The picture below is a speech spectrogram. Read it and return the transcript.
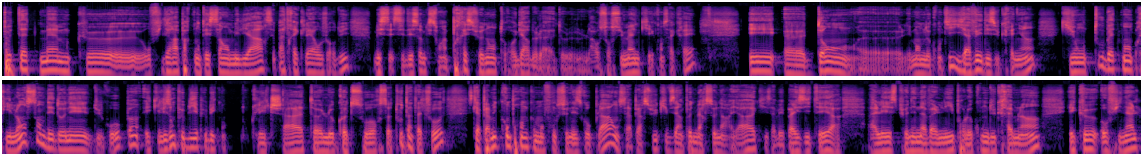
Peut-être même qu'on euh, finira par compter ça en milliards. C'est pas très clair aujourd'hui, mais c'est des sommes qui sont impressionnantes au regard de la, ressource humaine qui est consacrée. Et euh, dans euh, les membres de Conti, il y avait des Ukrainiens qui ont tout bêtement pris l'ensemble des données du groupe et qui les ont publiées publiquement les chats, le code source, tout un tas de choses, ce qui a permis de comprendre comment fonctionnait ce groupe-là. On s'est aperçu qu'ils faisaient un peu de mercenariat, qu'ils n'avaient pas hésité à aller espionner Navalny pour le compte du Kremlin, et que au final,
